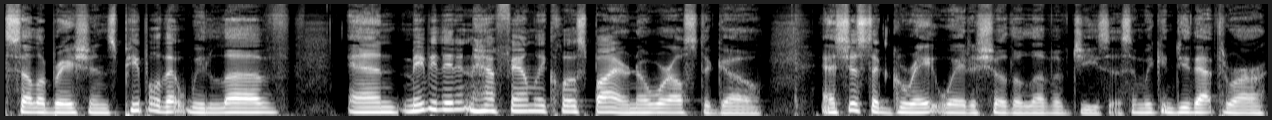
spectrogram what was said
celebrations, people that we love and maybe they didn't have family close by or nowhere else to go. And it's just a great way to show the love of Jesus. And we can do that through our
